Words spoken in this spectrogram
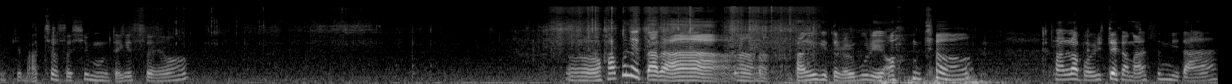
이렇게 맞춰서 심으면 되겠어요. 어, 화분에 따라 아, 다육이들 얼굴이 엄청 달라 보일 때가 많습니다.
